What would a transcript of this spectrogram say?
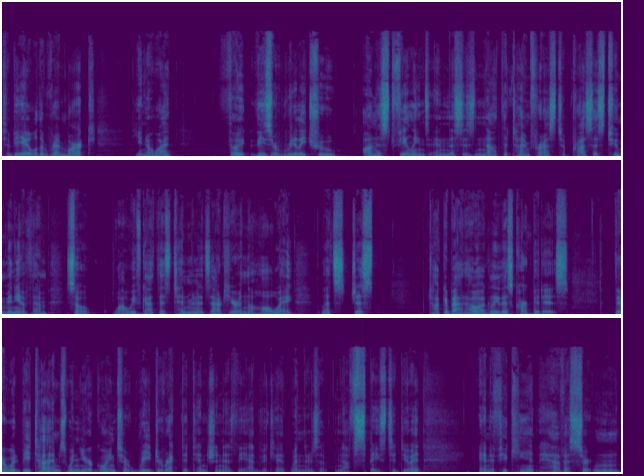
to be able to remark, you know what? Th- these are really true, honest feelings, and this is not the time for us to process too many of them. So while we've got this 10 minutes out here in the hallway, let's just talk about how ugly this carpet is. There would be times when you're going to redirect attention as the advocate when there's enough space to do it. And if you can't have a certain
